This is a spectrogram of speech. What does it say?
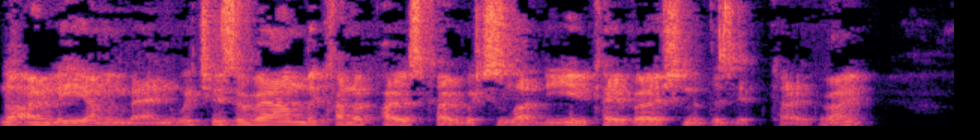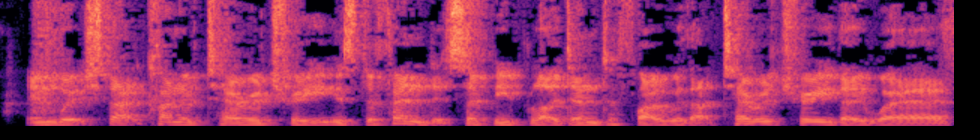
not only young men, which is around the kind of postcode, which is like the UK version of the zip code, right? In which that kind of territory is defended. So people identify with that territory. They wear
